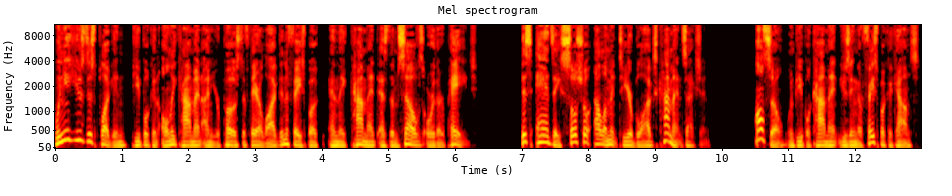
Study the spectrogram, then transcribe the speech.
When you use this plugin, people can only comment on your post if they are logged into Facebook and they comment as themselves or their page. This adds a social element to your blog's comment section. Also, when people comment using their Facebook accounts,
